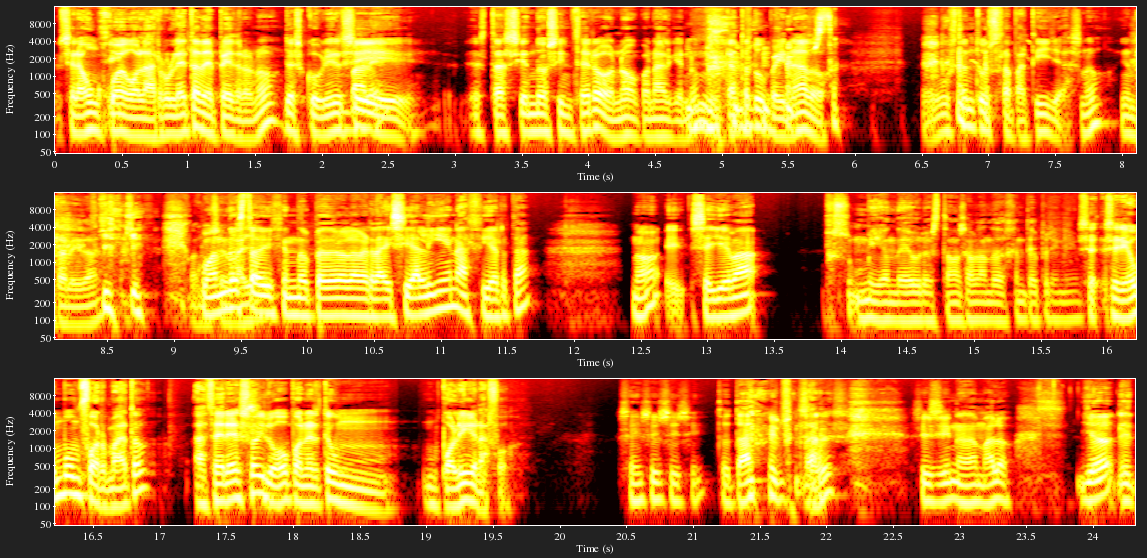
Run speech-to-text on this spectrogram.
será un juego, la ruleta de Pedro, ¿no? Descubrir si estás siendo sincero o no con alguien, ¿no? Me encanta tu peinado. Me gustan tus zapatillas, ¿no? En realidad. ¿Cuándo está diciendo Pedro la verdad? Y si alguien acierta, ¿no? Se lleva pues, un millón de euros, estamos hablando de gente premium. Sería un buen formato hacer eso y luego ponerte un, polígrafo. Sí, sí, sí, sí, total. ¿Sabes? Sí, sí, nada malo. Yo eh,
